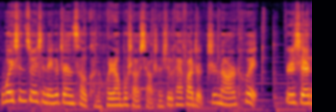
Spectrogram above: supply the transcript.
微信最新的一个政策可能会让不少小程序的开发者知难而退。日前，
